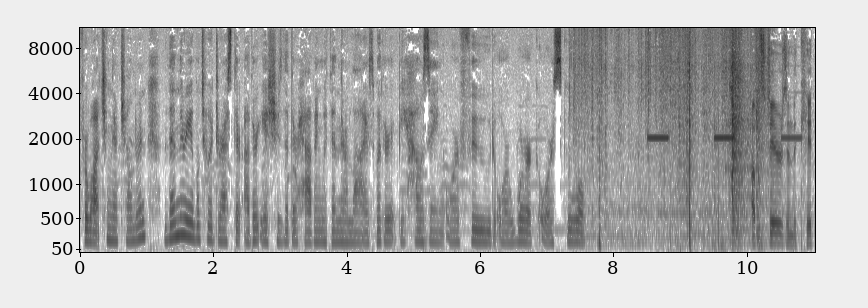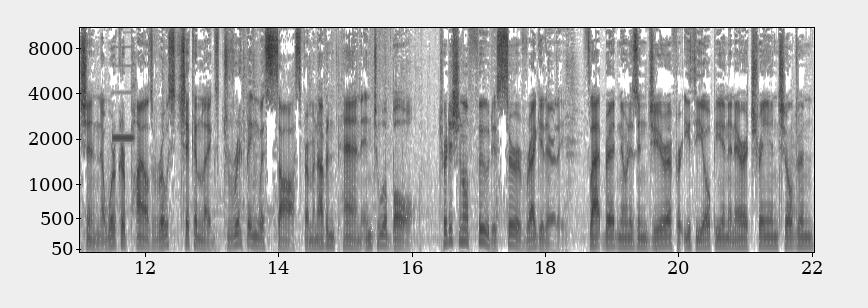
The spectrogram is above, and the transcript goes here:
for watching their children, then they're able to address their other issues that they're having within their lives, whether it be housing or food or work or school. Upstairs in the kitchen, a worker piles roast chicken legs dripping with sauce from an oven pan into a bowl. Traditional food is served regularly. Flatbread known as injera for Ethiopian and Eritrean children,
